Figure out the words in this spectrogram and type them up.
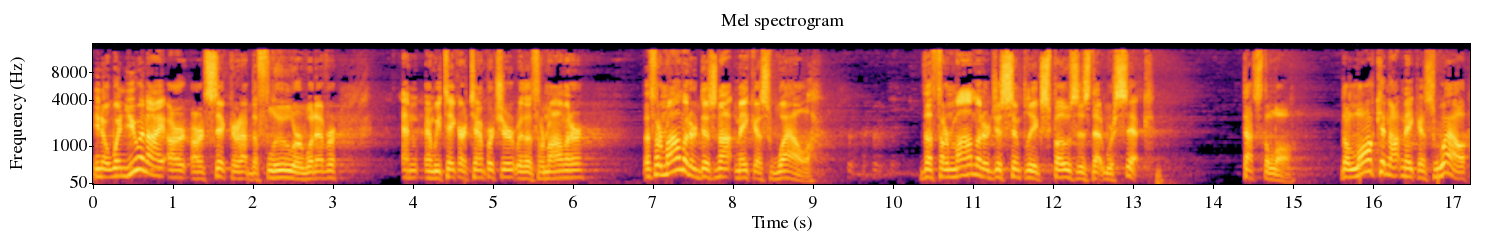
You know, when you and I are, are sick or have the flu or whatever, and, and we take our temperature with a thermometer, the thermometer does not make us well. The thermometer just simply exposes that we're sick. That's the law. The law cannot make us well,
